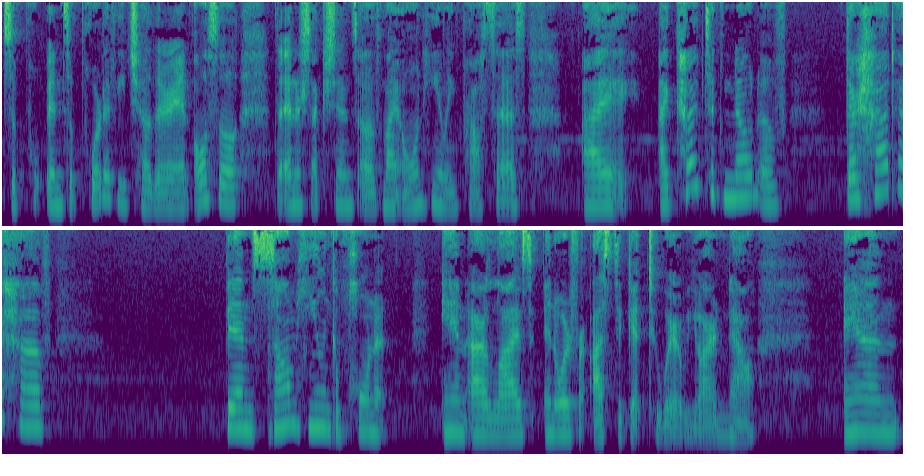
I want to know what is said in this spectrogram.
support in support of each other and also the intersections of my own healing process, I I kind of took note of there had to have been some healing component in our lives in order for us to get to where we are now. And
